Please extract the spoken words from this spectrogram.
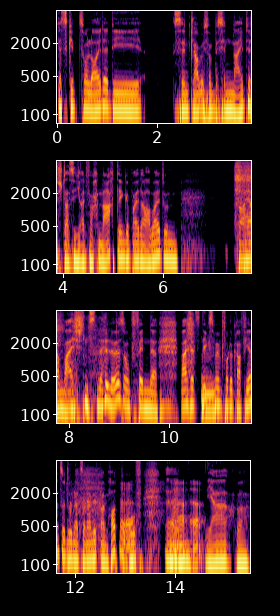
Es gibt so Leute, die sind, glaube ich, so ein bisschen neidisch, dass ich einfach nachdenke bei der Arbeit und daher meistens eine Lösung finde, was jetzt nichts mhm. mit dem Fotografieren zu tun hat, sondern mit meinem Hauptberuf. Ja, ähm, ja, ja aber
